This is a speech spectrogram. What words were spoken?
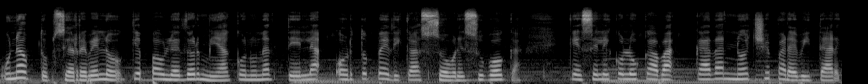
Una autopsia reveló que Paulette dormía con una tela ortopédica sobre su boca, que se le colocaba cada noche para evitar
